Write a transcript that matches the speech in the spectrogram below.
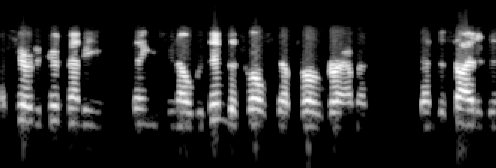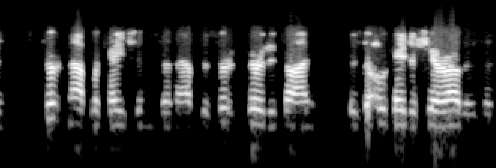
I shared a good many things, you know, within the 12 step program and then decided in certain applications, and after a certain period of time, it's okay to share others. And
